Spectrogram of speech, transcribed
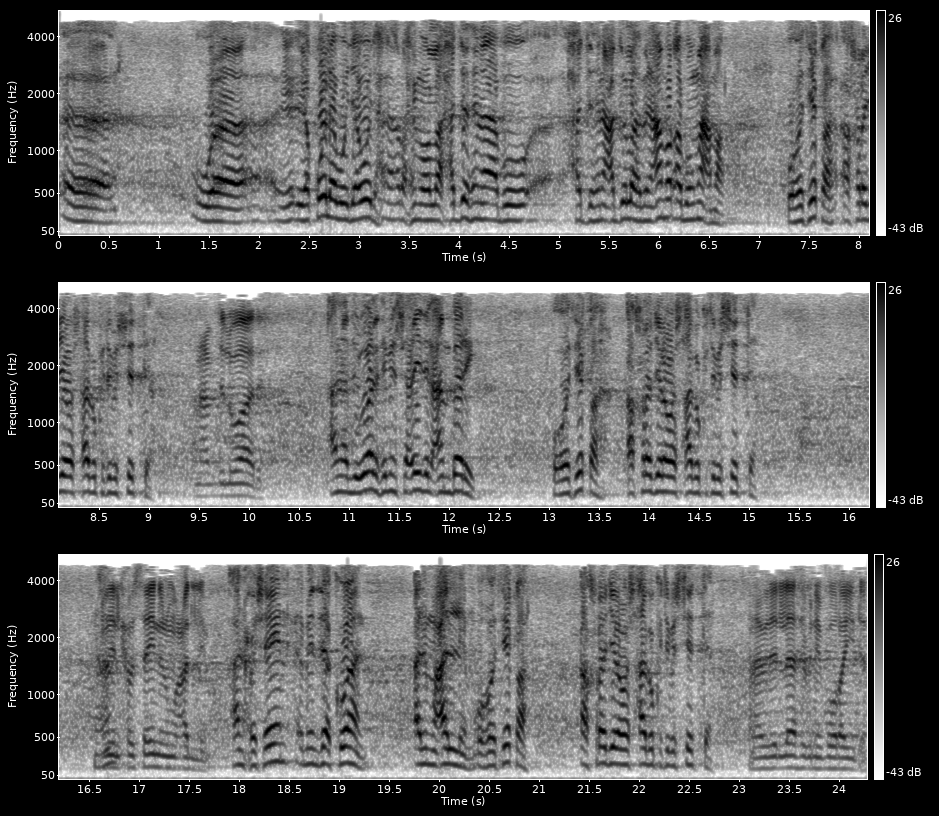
آه ويقول أبو داود رحمه الله حدثنا أبو حدثنا عبد الله بن عمرو أبو معمر وهو ثقة أخرجه أصحاب الكتب الستة. عن عبد الوارث. عن عبد الوارث بن سعيد العنبري وهو ثقة أخرج له أصحاب الكتب الستة. نعم. عن الحسين المعلم. عن حسين بن ذكوان المعلم وهو ثقة أخرج له أصحاب الكتب الستة. عن عبد الله بن بريدة.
